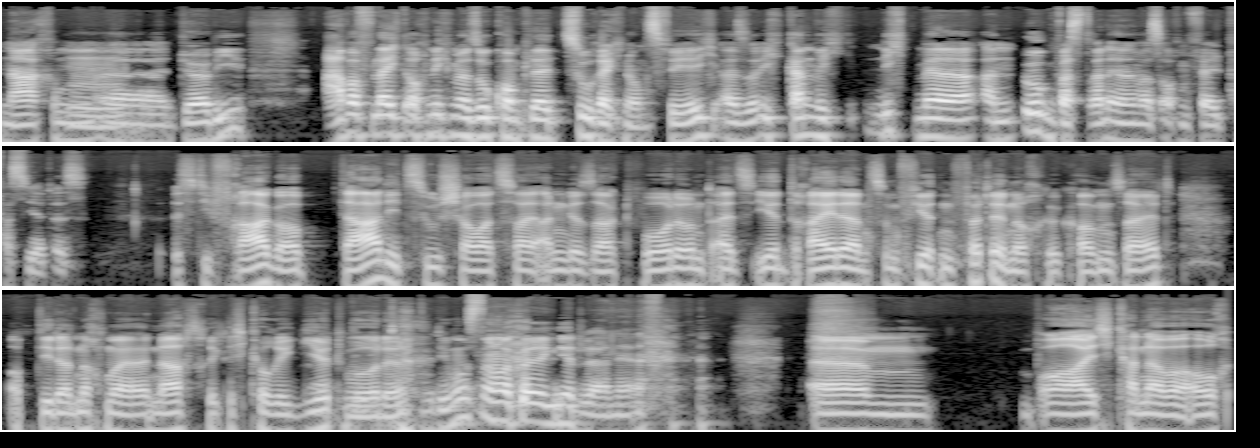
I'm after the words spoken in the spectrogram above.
nach dem mhm. äh, Derby, aber vielleicht auch nicht mehr so komplett zurechnungsfähig. Also ich kann mich nicht mehr an irgendwas dran erinnern, was auf dem Feld passiert ist. Ist die Frage, ob da die Zuschauerzahl angesagt wurde und als ihr drei dann zum vierten Viertel noch gekommen seid, ob die dann nochmal nachträglich korrigiert wurde. Die, die muss nochmal korrigiert werden, ja. ähm, boah, ich kann aber auch,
